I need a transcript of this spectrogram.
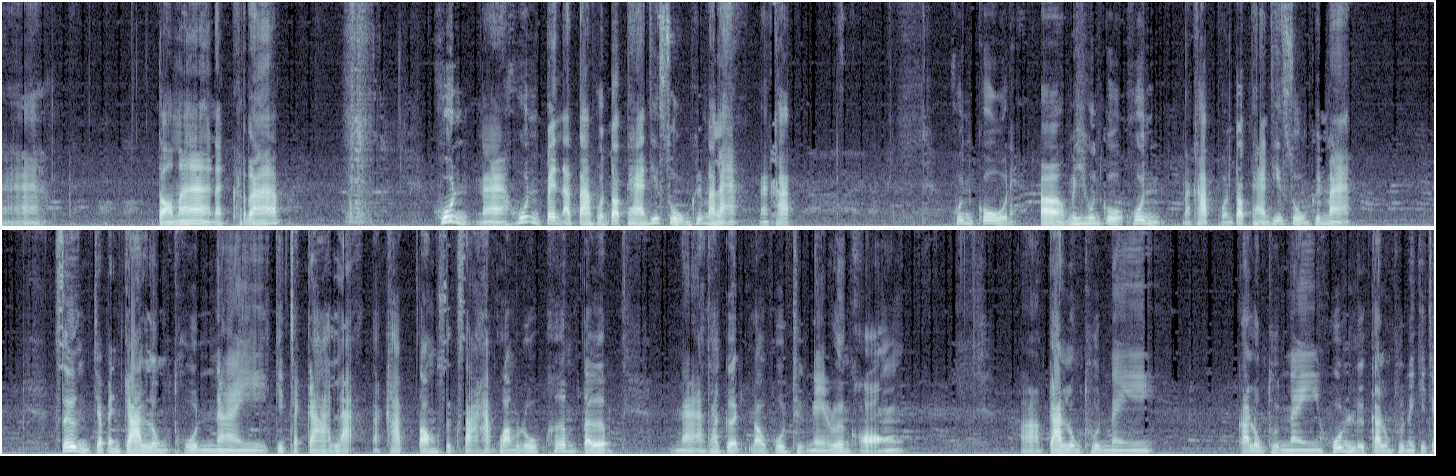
นะต่อมานะครับ หุ้นนะหุ้นเป็นอัตราผลตอบแทนที่สูงขึ้นมาแล้วนะครับหุ้นกู้เนี่ยเออไม่ใช่หุ้นกู้หุ้นนะครับ ผลตอบแทนที่สูงขึ้นมา ซึ่งจะเป็นการลงทุนในกิจการละนะครับ ต้องศึกษาหาความรู้เพิ่มเติมนะถ้าเกิดเราพูดถึงในเรื่องของอการลงทุนในการลงทุนในหุ้นหรือการลงทุนในกิจ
